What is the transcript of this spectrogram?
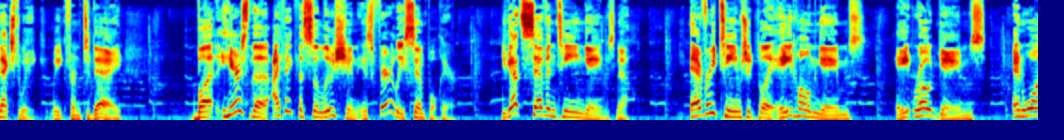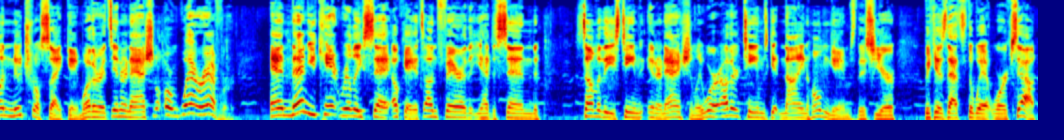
next week, week from today. But here's the I think the solution is fairly simple here. You got 17 games now. Every team should play 8 home games, 8 road games, and one neutral site game, whether it's international or wherever. And then you can't really say, okay, it's unfair that you had to send some of these teams internationally, where other teams get nine home games this year because that's the way it works out.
